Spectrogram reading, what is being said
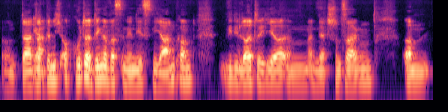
Und da, ja. da bin ich auch guter Dinge, was in den nächsten Jahren kommt. Wie die Leute hier im, im Netz schon sagen, ähm,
